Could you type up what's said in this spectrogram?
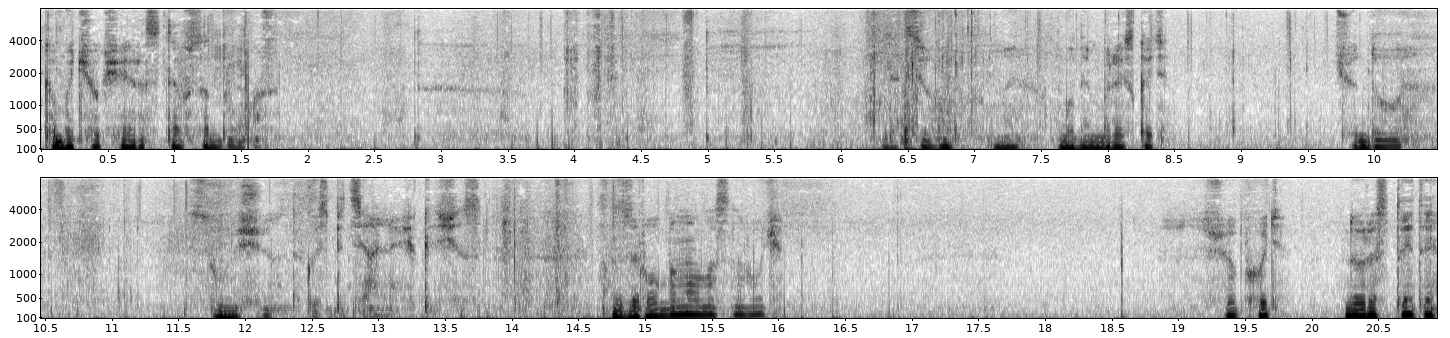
кабачок ще й росте в саду у нас. Для цього ми будемо бризкати чудове сумішю такою спеціальною, яку зараз зробимо власноруч. Щоб хоч доростити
